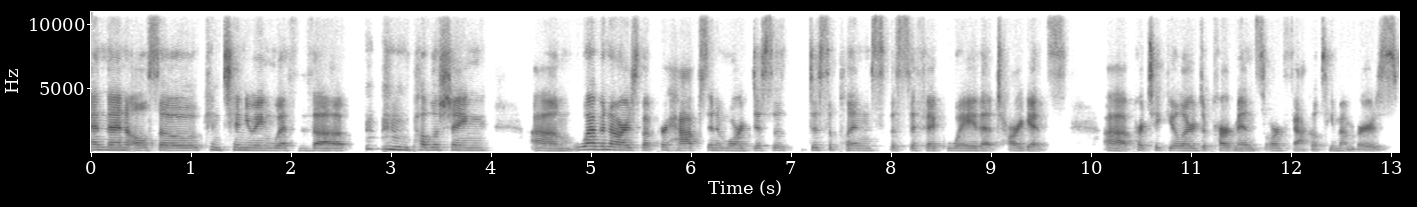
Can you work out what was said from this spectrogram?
and then also continuing with the publishing um, webinars, but perhaps in a more dis discipline specific way that targets uh, particular departments or faculty members.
